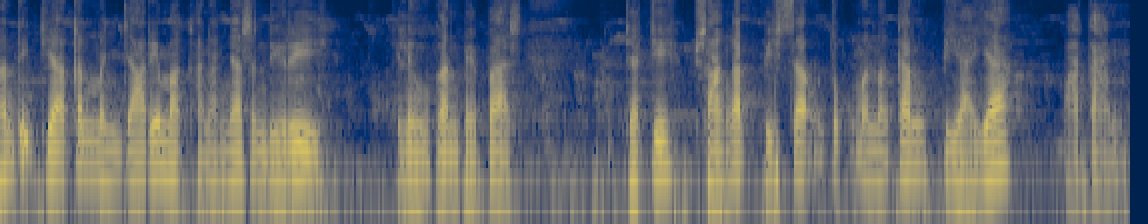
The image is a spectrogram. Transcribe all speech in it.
nanti dia akan mencari makanannya sendiri di lingkungan bebas. Jadi sangat bisa untuk menekan biaya pakan.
